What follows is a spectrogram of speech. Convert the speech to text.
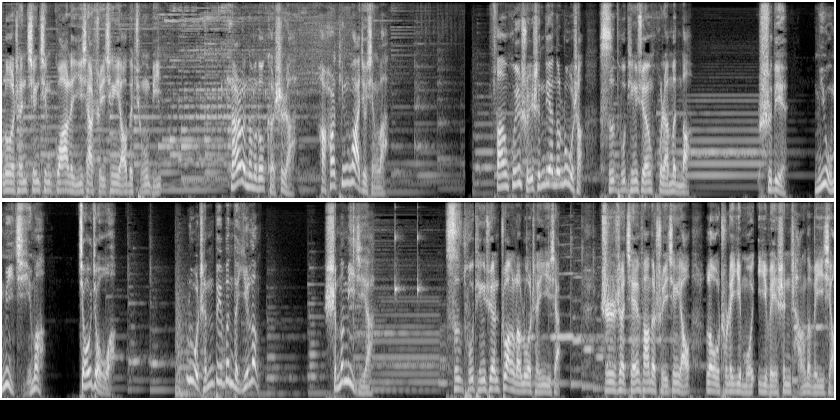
洛尘轻轻刮了一下水清瑶的穷鼻，哪有那么多可是啊？好好听话就行了。返回水神殿的路上，司徒庭轩忽然问道：“师弟，你有秘籍吗？教教我。”洛尘被问的一愣：“什么秘籍啊？”司徒庭轩撞了洛尘一下，指着前方的水清瑶，露出了一抹意味深长的微笑。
